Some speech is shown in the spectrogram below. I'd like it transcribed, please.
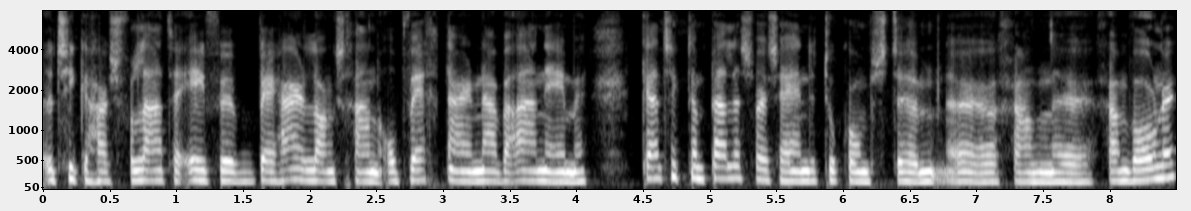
het ziekenhuis verlaten... even bij haar langs gaan op weg naar, naar we aannemen... Kensington Palace, waar zij in de toekomst eh, eh, gaan, eh, gaan wonen.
